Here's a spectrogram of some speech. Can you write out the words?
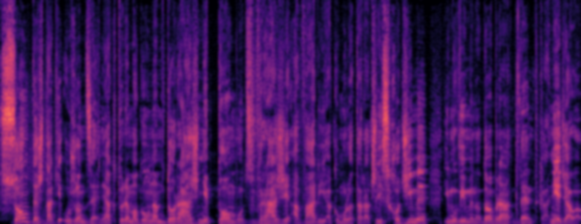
Są też takie urządzenia, które mogą nam doraźnie pomóc w razie awarii akumulatora, czyli schodzimy i mówimy, no dobra, dętka, nie działa.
